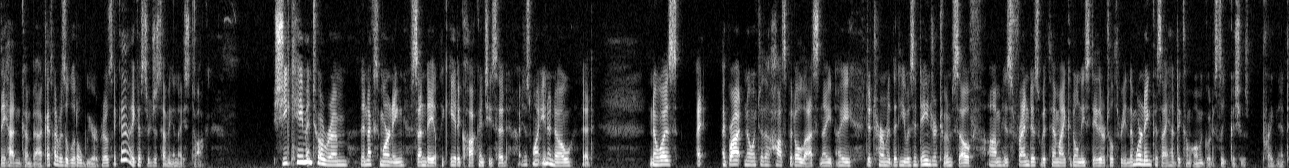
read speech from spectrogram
they hadn't come back. I thought it was a little weird, but I was like, eh, I guess they're just having a nice talk. She came into a room the next morning, Sunday at like 8 o'clock, and she said, I just want you to know that Noah's. I, I brought Noah to the hospital last night. I determined that he was a danger to himself. Um, his friend is with him. I could only stay there till 3 in the morning because I had to come home and go to sleep because she was pregnant.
